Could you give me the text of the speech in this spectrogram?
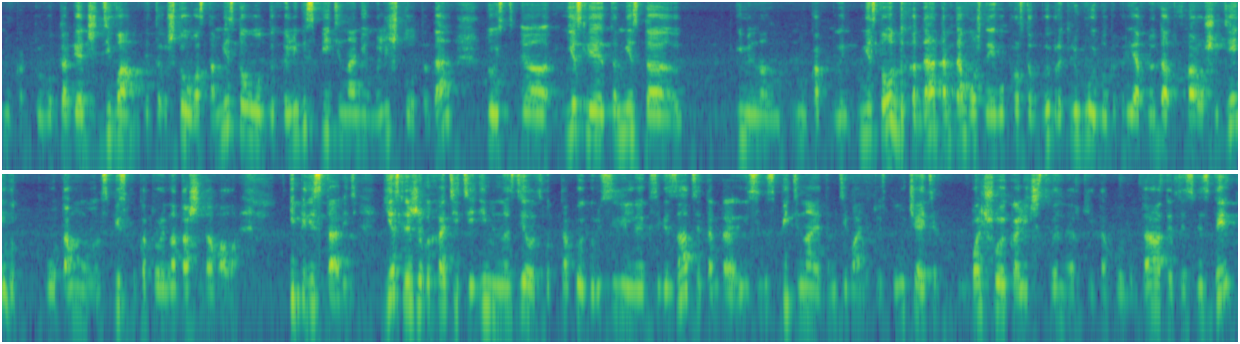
ну, как бы, вот опять же, диван, это что у вас там, место отдыха, или вы спите на нем, или что-то, да, то есть, э, если это место именно, ну, как бы, место отдыха, да, тогда можно его просто выбрать любую благоприятную дату в хороший день, вот по тому списку, который Наташа давала, и переставить. Если же вы хотите именно сделать вот такой, говорю, сильной активизации, тогда, если вы спите на этом диване, то есть получаете большое количество энергии такой вот, да, от этой звезды,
